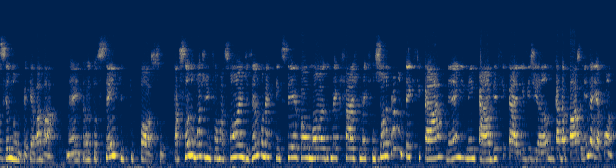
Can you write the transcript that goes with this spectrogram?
ser nunca, que é babá. Né? Então, eu estou sempre que posso passando um monte de informações, dizendo como é que tem que ser, qual o modo, como é que faz, como é que funciona, para não ter que ficar, né? Nem cabe ficar ali vigiando cada passo, nem daria conta,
